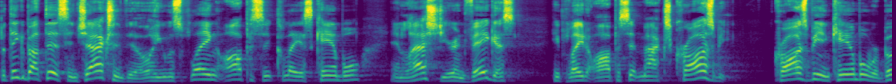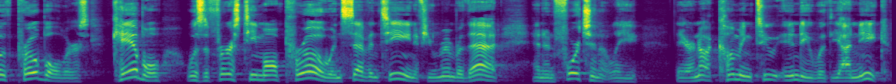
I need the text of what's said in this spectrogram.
but think about this. In Jacksonville, he was playing opposite Calais Campbell, and last year in Vegas, he played opposite Maxx Crosby. Crosby and Campbell were both Pro Bowlers. Campbell was the first team All Pro in 17, if you remember that, and unfortunately, they are not coming to Indy with Yannick.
